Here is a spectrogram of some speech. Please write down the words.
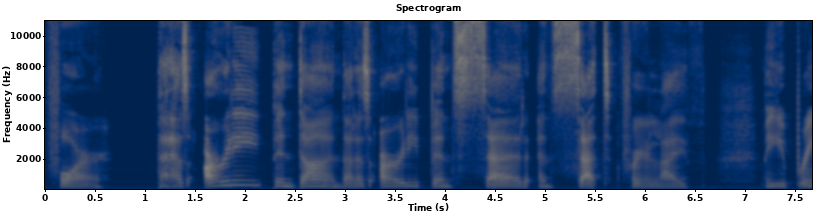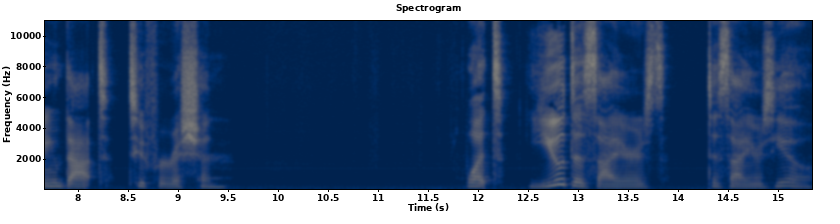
for that has already been done, that has already been said and set for your life. May you bring that to fruition. what you desires desires you.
